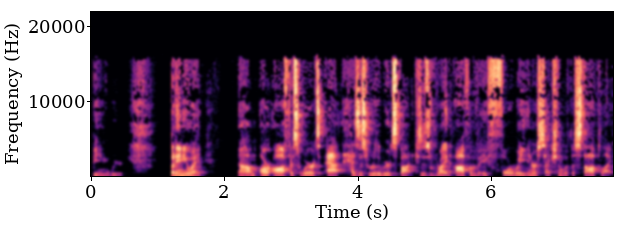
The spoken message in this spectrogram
being weird. But anyway, um, our office where it's at has this really weird spot because it's right off of a four way intersection with a stoplight.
